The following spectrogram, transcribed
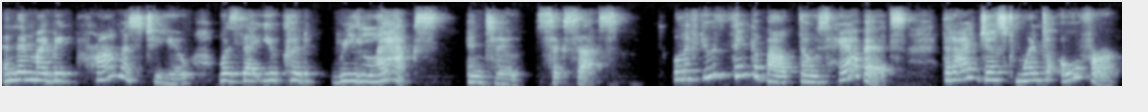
And then my big promise to you was that you could relax into success. Well, if you think about those habits that I just went over,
